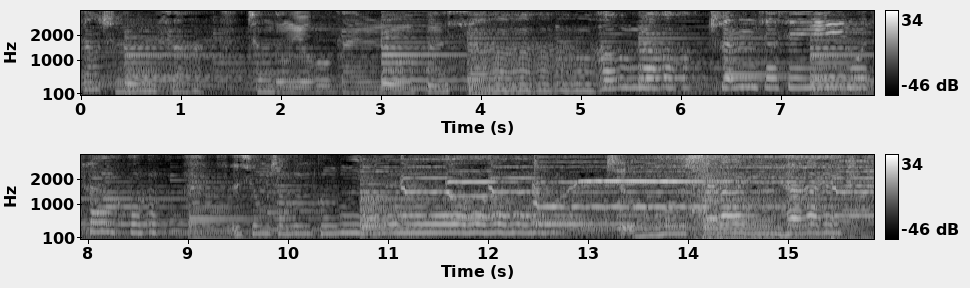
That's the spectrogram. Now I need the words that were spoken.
早春色，城东又该如何消融？唇角写一抹残红，思胸中孤勇。触摸山海，俯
